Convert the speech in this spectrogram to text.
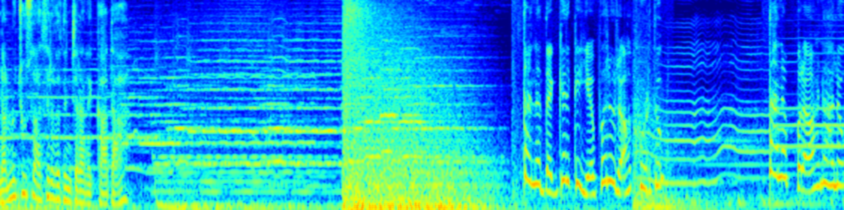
నన్ను చూసి ఆశీర్వదించడానికి కాదా? తన దగ్గరికి ఎవరు రాకూడదు. తన ప్రాణాలు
